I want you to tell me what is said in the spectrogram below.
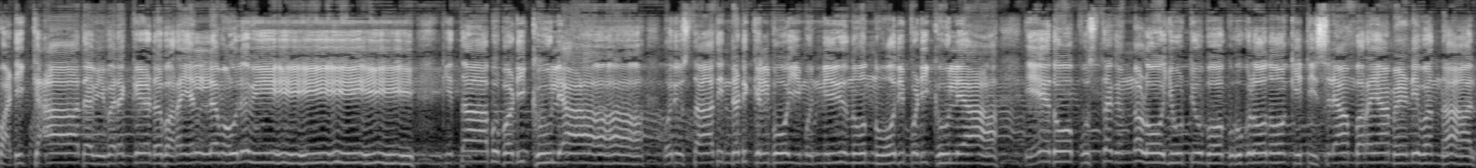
പഠിക്കാതെ വിവരക്കേട് പറയല്ല മൗലവി. കിതാബ് പഠിക്കൂല. ഒരു ഉസ്താദിന്റെ അടുക്കൽ പോയി മുന്നിരുന്ന് ഒന്ന് ഓതി പഠിക്കൂല. ഏതോ പുസ്തകങ്ങളോ യൂട്യൂബോ ഗൂഗിളോ നോക്കിയിട്ട് ഇസ്ലാം പറയാൻ വേണ്ടി വന്നാൽ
